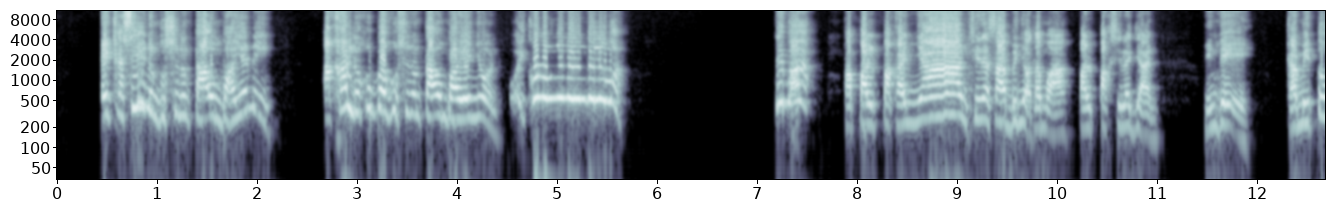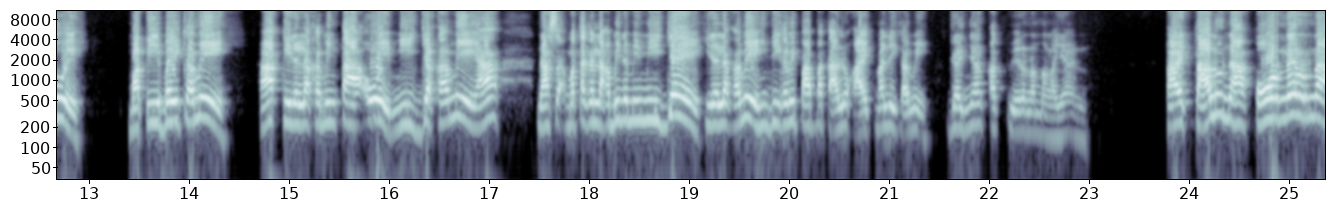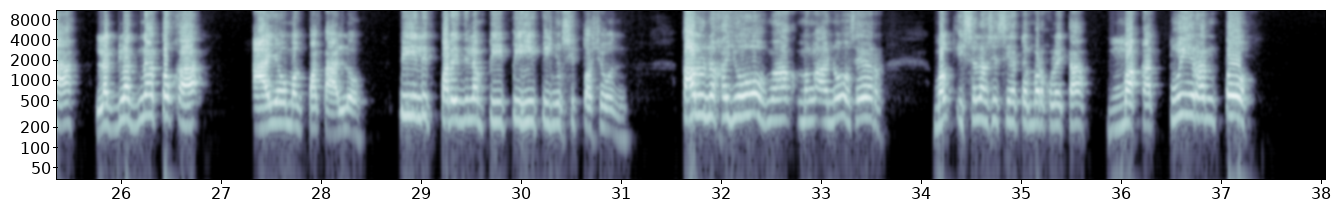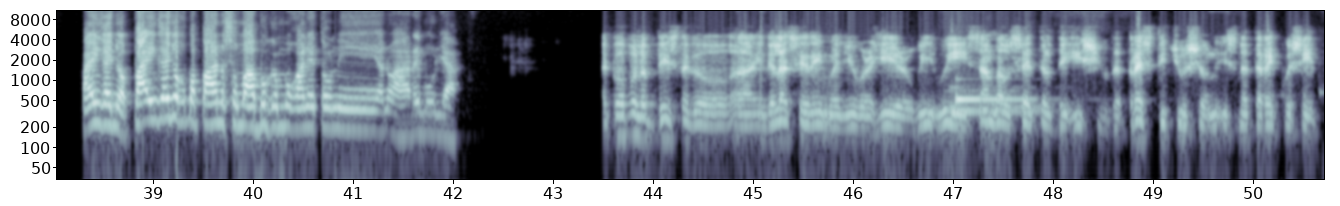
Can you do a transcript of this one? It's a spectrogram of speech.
Eh kasi yun ang gusto ng taong bayan eh. Akala ko ba gusto ng taong bayan yon? O ikulong nyo na yung dalawa. Diba? Kapalpakan yan. Sinasabi nyo, tamo ah, palpak sila dyan. Hindi eh. Kami to eh. Matibay kami. Ha? Kilala kaming tao eh. Media kami ha. Nasa, matagal na kami namimidya eh. Kilala kami. Hindi kami papatalo kahit mali kami. Ganyan katwiran ng mga yan. Kahit talo na, corner na, laglag na to ka, ayaw magpatalo. Pilit pa rin nilang pipihitin yung sitwasyon. Talo na kayo, mga, mga ano, sir. Mag-isa lang si Senator Marcoleta, makatwiran to. Painggan nyo. Painggan nyo kung paano sumabog ang mukha nito ni ano, ah, Remulla. A couple of days ago, uh, in the last hearing when you were here, we, we somehow settled the issue that restitution is not a requisite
